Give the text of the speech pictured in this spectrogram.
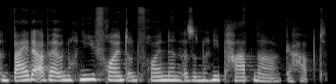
und beide aber noch nie Freund und Freundin, also noch nie Partner gehabt.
